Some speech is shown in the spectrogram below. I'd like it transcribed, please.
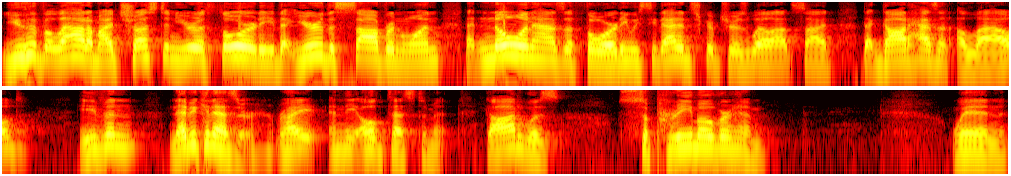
you have allowed him. I trust in your authority that you're the sovereign one, that no one has authority. We see that in scripture as well outside, that God hasn't allowed. Even Nebuchadnezzar, right, in the Old Testament, God was supreme over him. When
